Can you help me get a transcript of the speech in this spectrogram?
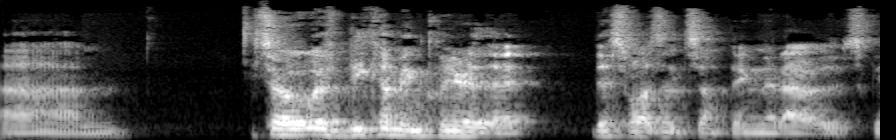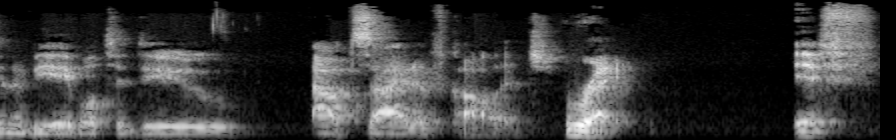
Um, so it was becoming clear that this wasn't something that I was going to be able to do outside of college right, if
